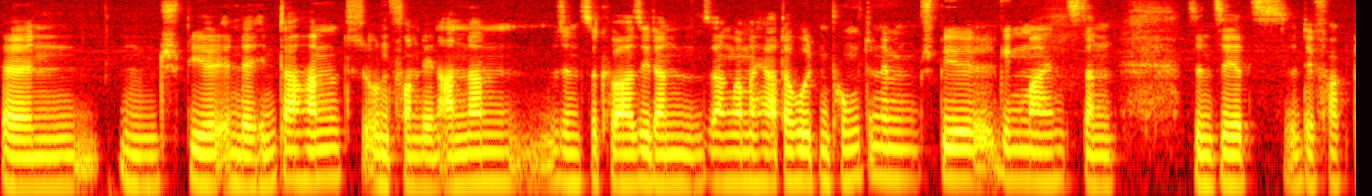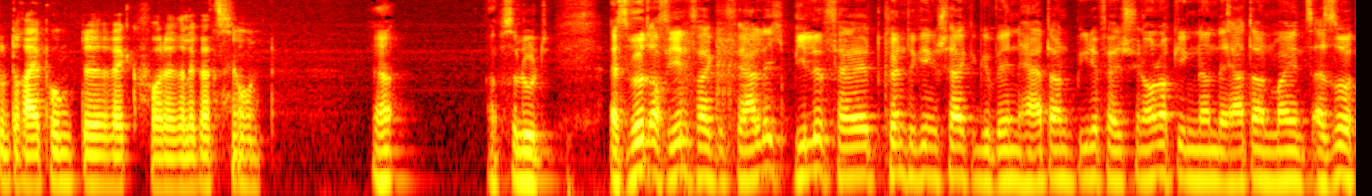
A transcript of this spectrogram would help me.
ein, ein, Spiel in der Hinterhand und von den anderen sind sie quasi dann, sagen wir mal, Hertha holt einen Punkt in dem Spiel gegen Mainz, dann sind sie jetzt de facto drei Punkte weg vor der Relegation. Ja, Absolut. Es wird auf jeden Fall gefährlich. Bielefeld könnte gegen Schalke gewinnen. Hertha und Bielefeld stehen auch noch gegeneinander. Hertha und Mainz. Also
